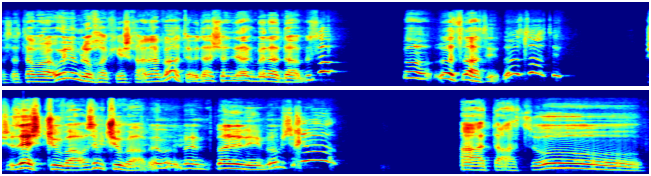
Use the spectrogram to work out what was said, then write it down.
אז אתה ראוי למלוכה, כי יש לך ענווה, אתה יודע שאני רק בן אדם, וזהו. לא, לא הצלחתי, לא הצלחתי. בשביל זה יש תשובה, עושים תשובה, ומתפללים וממשיכים הלאה. אה, אתה עצוב.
